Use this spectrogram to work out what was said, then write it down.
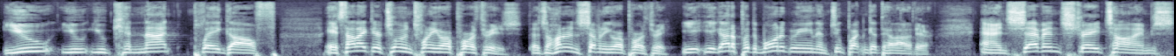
You you you cannot play golf. It's not like they're 220 yard par threes. It's 170 yard par three. You, you got to put the ball in the green and two putt and get the hell out of there. And seven straight times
